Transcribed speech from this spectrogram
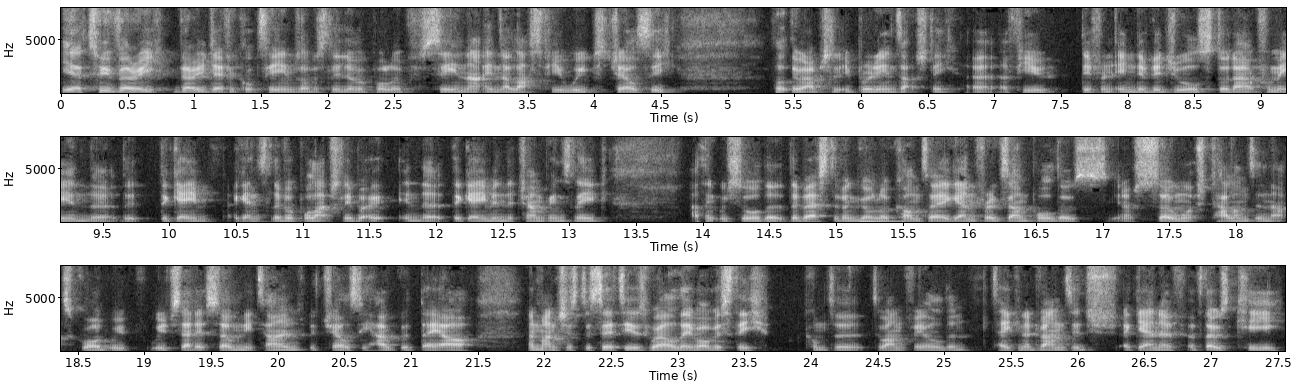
Yeah, two very, very difficult teams. Obviously, Liverpool have seen that in the last few weeks. Chelsea thought they were absolutely brilliant, actually. Uh, a few different individuals stood out for me in the, the, the, game against Liverpool, actually, but in the, the game in the Champions League. I think we saw the, the best of N'Golo Kante again, for example. There's you know so much talent in that squad. We've we've said it so many times with Chelsea how good they are, and Manchester City as well. They've obviously come to, to Anfield and taken advantage again of, of those key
